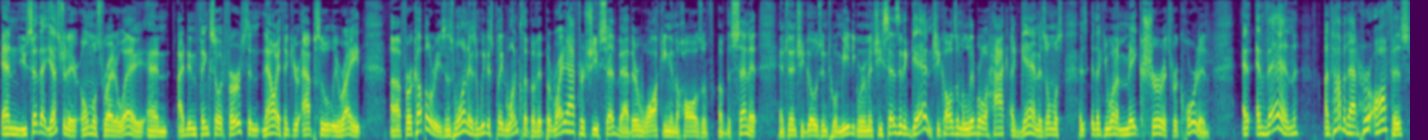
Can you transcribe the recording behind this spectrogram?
and you said that yesterday almost right away, and I didn't think so at first, and now I think you're absolutely right uh, for a couple of reasons. One is, and we just played one clip of it, but right after she said that, they're walking in the halls of, of the Senate, and then she goes into a meeting room and she says it again. She calls him a liberal hack again, is almost as, like you want to make sure it's recorded, and and then on top of that, her office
